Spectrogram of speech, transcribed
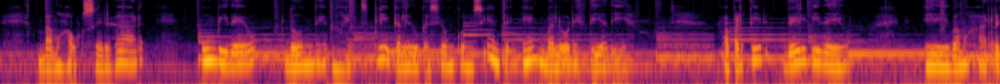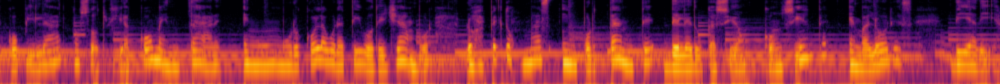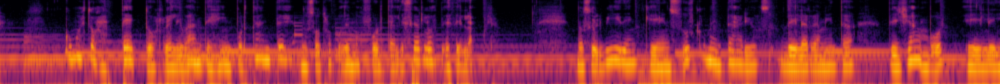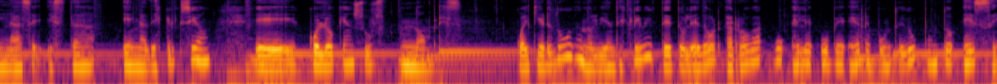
vamos a observar un video donde nos explica la educación consciente en valores día a día. A partir del video, eh, vamos a recopilar nosotros y a comentar en un muro colaborativo de Jamboard los aspectos más importantes de la educación consciente en valores día a día. Cómo estos aspectos relevantes e importantes nosotros podemos fortalecerlos desde el aula. No se olviden que en sus comentarios de la herramienta de Jamboard, el enlace está en la descripción, eh, coloquen sus nombres. Cualquier duda, no olviden de escribirte toledor.ulvr.edu.es.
